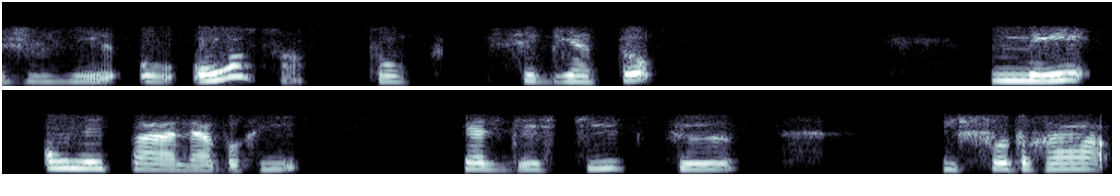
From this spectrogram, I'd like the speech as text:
juillet au 11, donc c'est bientôt, mais on n'est pas à l'abri qu'elle décide qu'il faudra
